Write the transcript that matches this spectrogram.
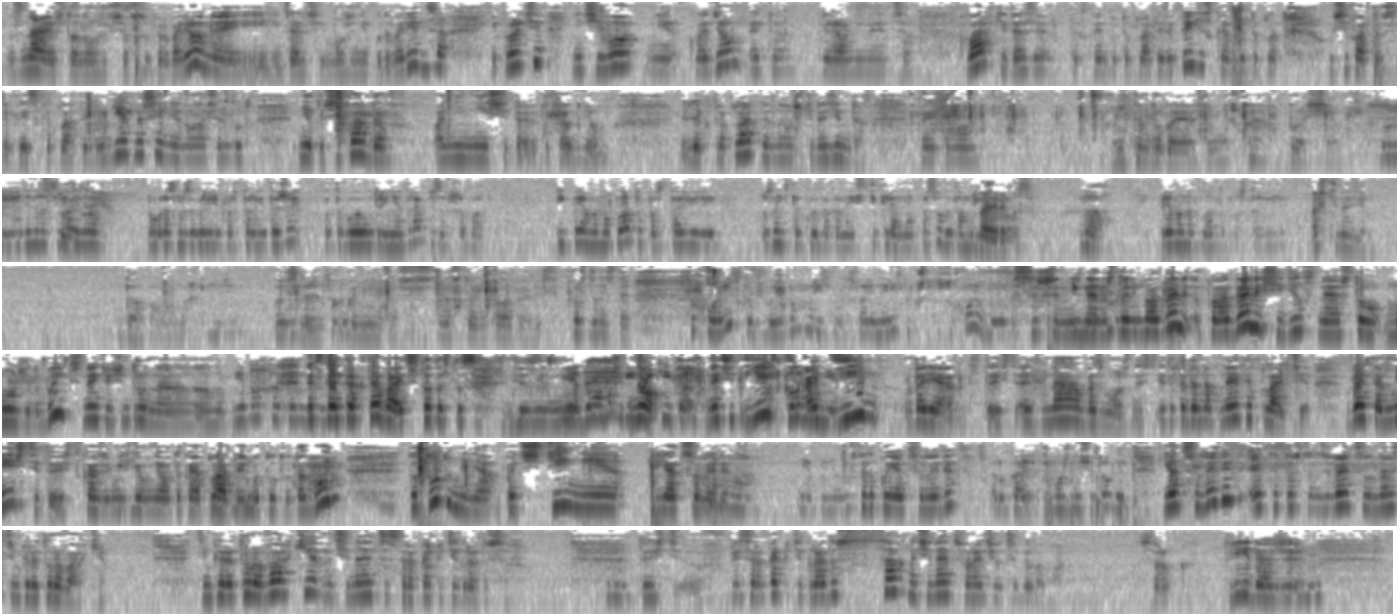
знаю, что оно уже все супер вареное, и дальше ему уже некуда вариться и прочее, ничего не кладем, это приравнивается к варке, даже, так сказать, будто плата электрическая, будто плата у сефардов с электрической платой. Другие отношения, но у нас сейчас тут нету сефардов, они не считают это огнем электроплаты, но шкиназим да. Поэтому у них там другая немножко проще. Лора, я один раз Платой. видела, ну раз мы заговорили про вторые этажи, это была утренняя трапеза в шаббат. И прямо на плату поставили, знаете, такое, как она, есть стеклянная посуда, там рис. Да, прямо на плату поставили. Ашкиназим. Да, по-моему, Ашкеназим. Не Мне знаю, как они на не полагались. Просто Да. не знаю. Сухой рис, как бы, по-моему, рис был, сваренный рис, ну что-то сухое было. Совершенно не знаю, на что они полагали, полагались. Единственное, что может быть, знаете, очень трудно, Я просто... э, так сказать, трактовать что-то, что... не- Нет, думаю, может, есть какие-то... Значит, есть один вариант, то есть одна возможность. Это когда на, на этой плате, в этом месте, то есть, скажем, если у меня вот такая плата и вот тут вот огонь, то тут у меня почти не яд соледет. А, Я поняла. Что такое яд соледет? Рука можно еще трогать? Яд соледет это то, что называется у нас температура варки. Температура варки начинается с 45 градусов. То есть при 45 градусах начинает сворачиваться белок. 43 даже Мгм.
